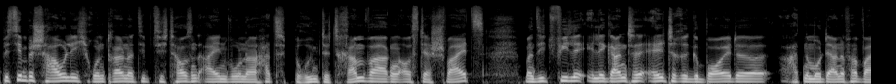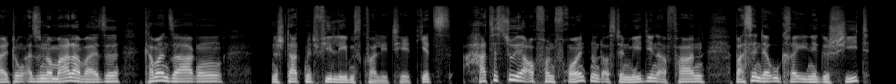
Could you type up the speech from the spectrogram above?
bisschen beschaulich, rund 370.000 Einwohner, hat berühmte Tramwagen aus der Schweiz. Man sieht viele elegante ältere Gebäude, hat eine moderne Verwaltung. Also normalerweise kann man sagen, eine Stadt mit viel Lebensqualität. Jetzt hattest du ja auch von Freunden und aus den Medien erfahren, was in der Ukraine geschieht.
